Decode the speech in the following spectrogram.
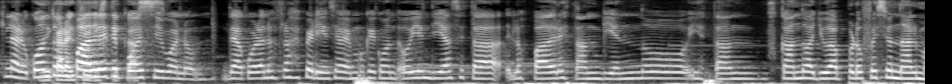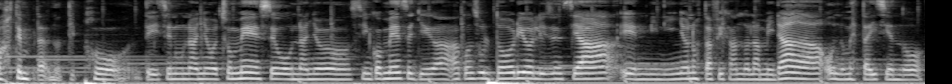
Claro, cuando un padre te puede decir, bueno, de acuerdo a nuestras experiencias, vemos que cuando, hoy en día se está, los padres están viendo y están buscando ayuda profesional más temprano, tipo, te dicen un año ocho meses o un año cinco meses, llega a consultorio, licenciada, en mi niño no está fijando la mirada o no me está diciendo,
